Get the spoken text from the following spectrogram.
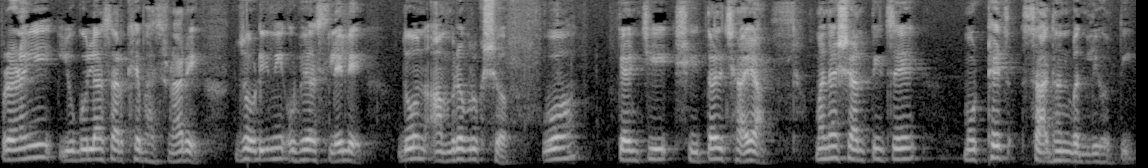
प्रणयी युगुलासारखे भासणारे जोडीने उभे असलेले दोन आम्रवृक्ष व त्यांची शीतल छाया मनशांतीचे मोठेच साधन बनली होती.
